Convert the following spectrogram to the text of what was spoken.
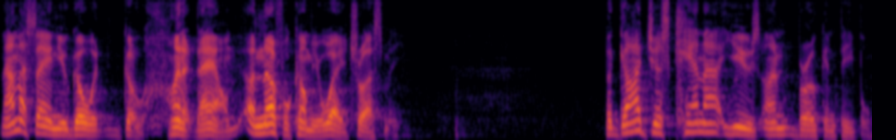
Now, I'm not saying you go, go hunt it down. Enough will come your way, trust me. But God just cannot use unbroken people.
